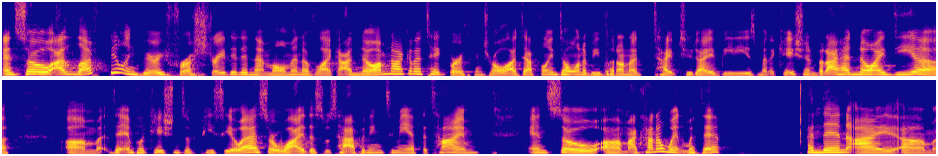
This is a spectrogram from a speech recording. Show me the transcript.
And so i left feeling very frustrated in that moment of like i know i'm not going to take birth control. I definitely don't want to be put on a type 2 diabetes medication but i had no idea um, the implications of pcos or why this was happening to me at the time. And so um, i kind of went with it. And then i um,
